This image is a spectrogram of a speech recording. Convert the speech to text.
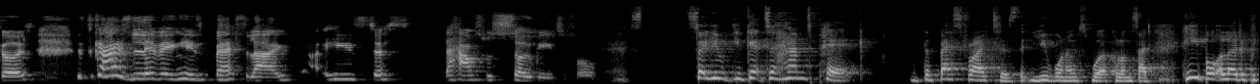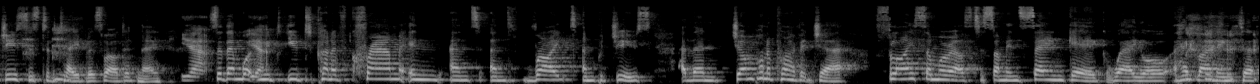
gosh, this guy's living his best life. He's just the house was so beautiful. So you you get to handpick the best writers that you want to work alongside. He brought a load of producers to the table as well, didn't he? Yeah. So then what yeah. you'd, you'd kind of cram in and and write and produce and then jump on a private jet fly somewhere else to some insane gig where you're headlining to,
